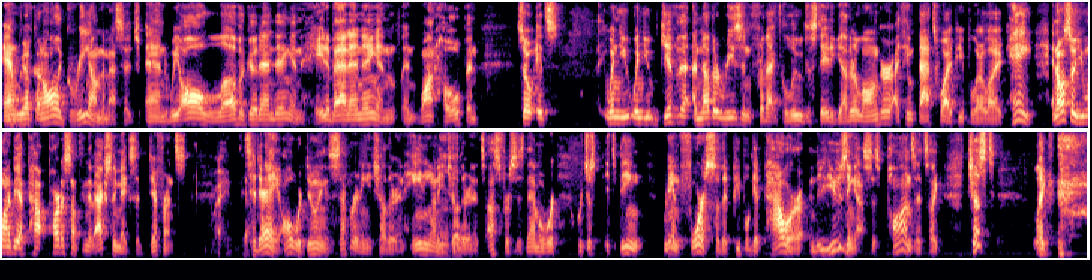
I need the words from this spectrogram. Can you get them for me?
and we mm-hmm. can all agree on the message and we all love a good ending and hate a bad ending and, and want hope and so it's when you when you give the, another reason for that glue to stay together longer i think that's why people are like hey and also you want to be a part of something that actually makes a difference right yeah. today all we're doing is separating each other and hating on mm-hmm. each other and it's us versus them and we're we're just it's being reinforced so that people get power and they're using us as pawns it's like just like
